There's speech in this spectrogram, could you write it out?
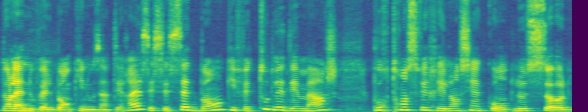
dans la nouvelle banque qui nous intéresse, et c'est cette banque qui fait toutes les démarches pour transférer l'ancien compte, le solde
